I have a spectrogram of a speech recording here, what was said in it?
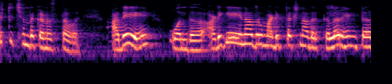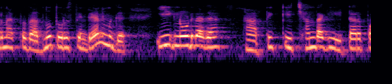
ಎಷ್ಟು ಚಂದ ಕಾಣಿಸ್ತಾವ. ಅದೇ ಒಂದು ಅಡುಗೆ ಏನಾದರೂ ಮಾಡಿದ ತಕ್ಷಣ ಅದ್ರ ಕಲರ್ ಹೆಂಗೆ ಟರ್ನ್ ಆಗ್ತದೆ ಅದನ್ನೂ ತೋರಿಸ್ತೀನಿ ರೀ ನಿಮಗೆ. ಈಗ ನೋಡಿದಾಗ, ಹಾಂ, ತಿಕ್ಕಿ ಚಂದಾಗಿ ಇಟ್ಟಾರಪ್ಪ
